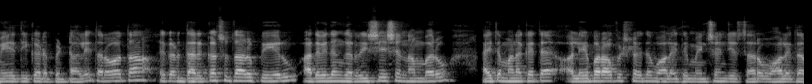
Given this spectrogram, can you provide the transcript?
మీది ఇక్కడ పెట్టాలి. తర్వాత ఇక్కడ దరఖాస్తుదారు పేరు అదేవిధంగా రిజిస్ట్రేషన్ నంబరు అయితే మనకైతే లేబర్ ఆఫీస్లో అయితే వాళ్ళైతే మెన్షన్ చేస్తారు వాళ్ళైతే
